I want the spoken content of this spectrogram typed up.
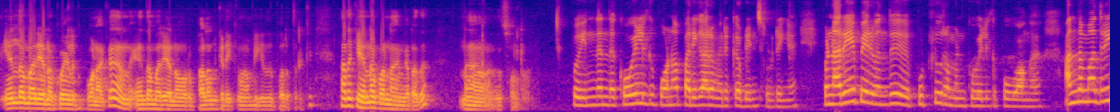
எந்த மாதிரியான கோயிலுக்கு போனாக்கா எந்த மாதிரியான ஒரு பலன் கிடைக்கும் அப்படிங்கிறத பொறுத்தருக்கு அதுக்கு என்ன பண்ணாங்கிறத நான் சொல்கிறேன் இப்போ இந்தந்த கோயிலுக்கு போனால் பரிகாரம் இருக்குது அப்படின்னு சொல்கிறீங்க இப்போ நிறைய பேர் வந்து புட்லூர் அம்மன் கோயிலுக்கு போவாங்க. அந்த மாதிரி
